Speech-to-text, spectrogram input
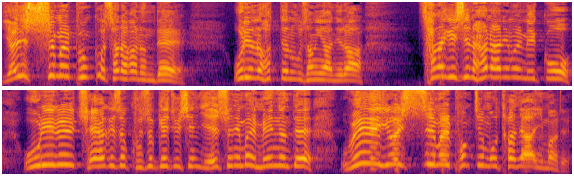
열심을 품고 살아가는데 우리는 헛된 우상이 아니라 살아계신 하나님을 믿고 우리를 죄악에서 구속해 주신 예수님을 믿는데 왜 열심을 품지 못하냐 이 말이에요.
